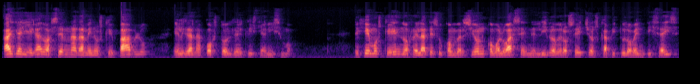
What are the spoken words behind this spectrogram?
haya llegado a ser nada menos que Pablo, el gran apóstol del cristianismo. Dejemos que él nos relate su conversión como lo hace en el libro de los Hechos capítulo 26,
